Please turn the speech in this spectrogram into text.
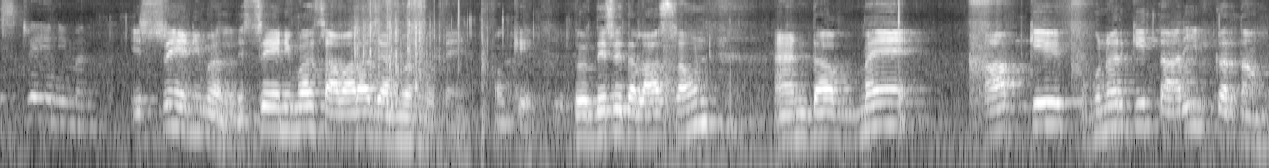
Stray animal stray animal stray animals आवारा जानवर होते हैं. ओके तो this is the last round and मैं आपके हुनर की तारीफ़ करता हूँ।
